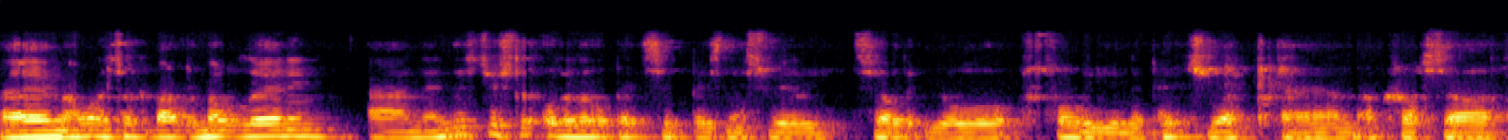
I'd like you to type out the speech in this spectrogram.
Um, I want to talk about remote learning and then there's just other little bits of business really so that you're fully in the picture um, across our,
